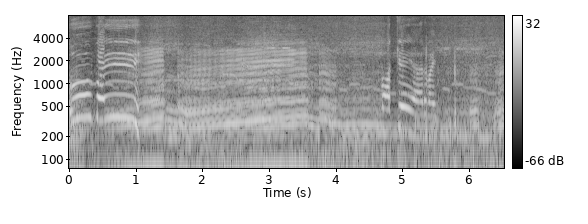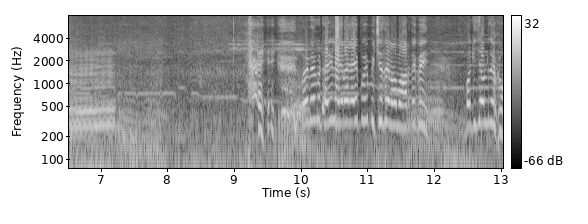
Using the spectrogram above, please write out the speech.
ओ भाई। वाकई यार भाई। भाई मेरे को डर ही लग रहा है कोई पीछे से ना मार दे कोई। बाकी चलो देखो।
